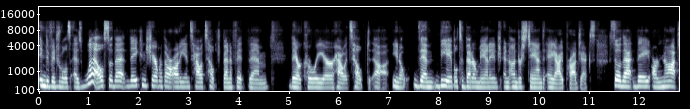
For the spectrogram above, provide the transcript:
individuals as well so that they can share with our audience how it's helped benefit them their career, how it's helped, uh, you know, them be able to better manage and understand AI projects so that they are not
